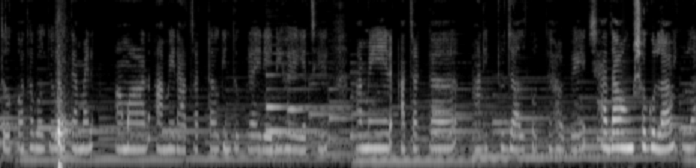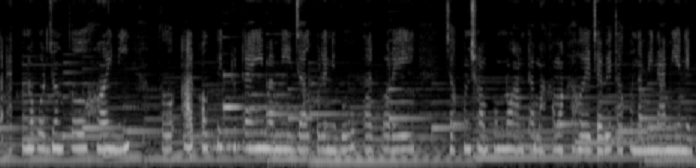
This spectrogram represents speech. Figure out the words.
তো কথা বলতে বলতে আমার আমার আমের আচারটাও কিন্তু প্রায় রেডি হয়ে গেছে। আমের আচারটা আর একটু জাল করতে হবে। সাদা অংশগুলা, এগুলো এখনও পর্যন্ত হয়নি। তো আর অল্প একটু টাইম আমি জাল করে নেব। তারপরেই যখন সম্পূর্ণ আমটা মাখা মাখা হয়ে যাবে, তখন আমি নামিয়ে নেব।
